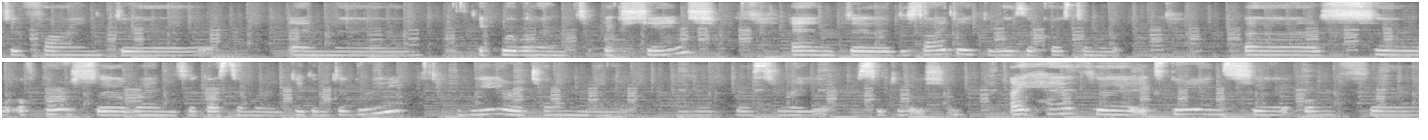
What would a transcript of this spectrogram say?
to find uh, an uh, equivalent exchange and uh, decided with the customer. Uh, so of course uh, when the customer didn't agree, we returned money that was rare situation. I have uh, experience uh, of uh,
